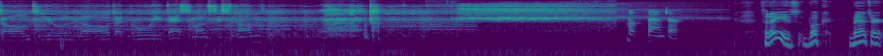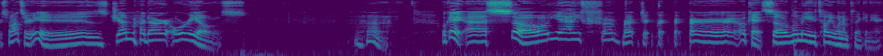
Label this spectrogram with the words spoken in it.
Don't you know the Dewey Decimal System? Book banter. Today's book banter sponsor is Jem'Hadar Oreos. Uh-huh. Okay, uh, so, yeah. Okay, so let me tell you what I'm thinking here.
